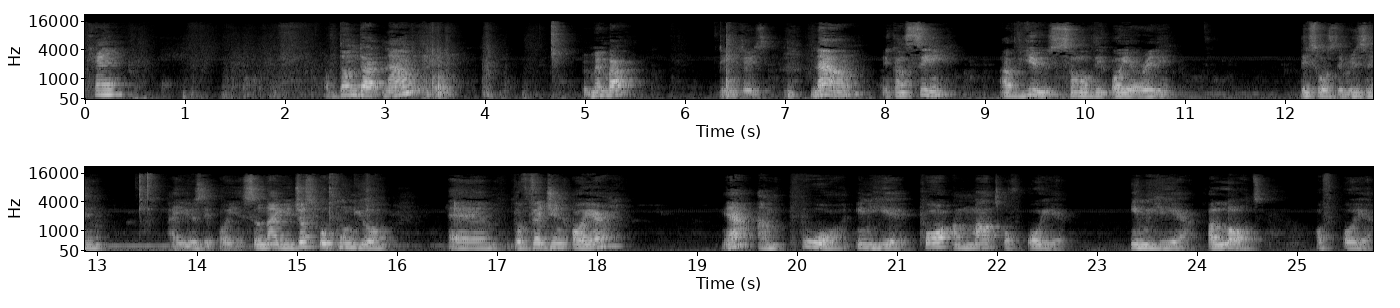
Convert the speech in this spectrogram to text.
Okay. I've done that now. Remember? There it is. Now you can see I've used some of the oil already. This was the reason I used the oil. So now you just open your um, your virgin oil yeah? And pour in here. Pour amount of oil in here. A lot of oil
